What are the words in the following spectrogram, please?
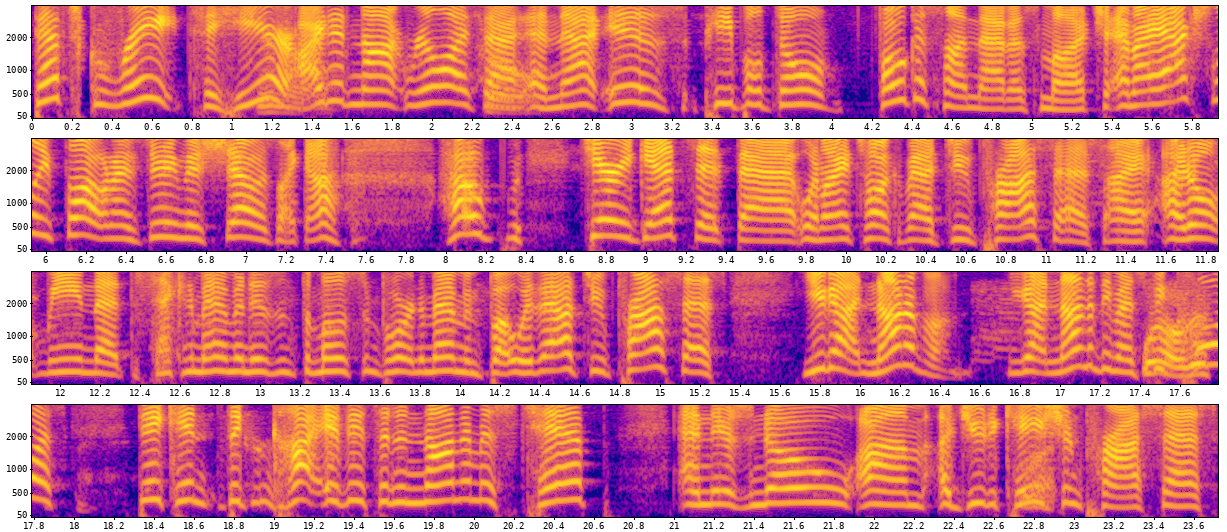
That's great to hear. know, I did not realize that. so- And that is, people don't focus on that as much. And I actually thought when I was doing this show, I was like, ah, hope Jerry gets it that when I talk about due process, I, I don't mean that the Second Amendment isn't the most important amendment, but without due process, you got none of them. You got none of the amendments Well, this- because they can, the, if it's an anonymous tip, and there's no um, adjudication process,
